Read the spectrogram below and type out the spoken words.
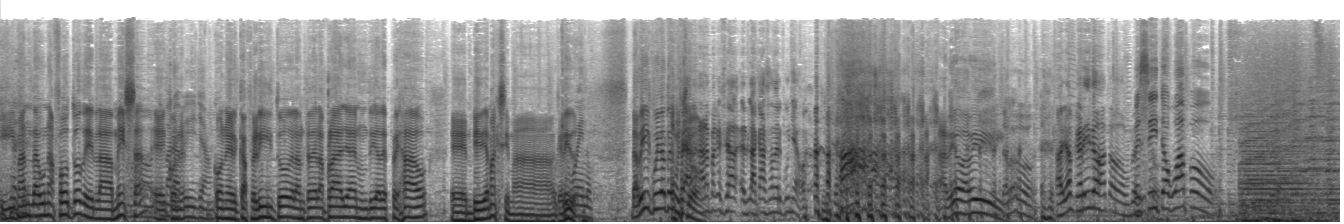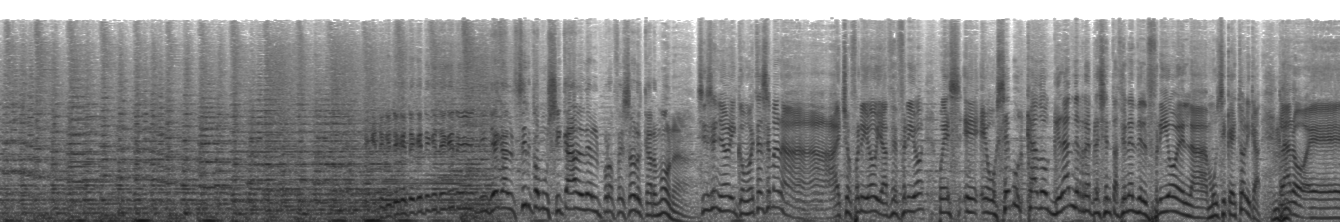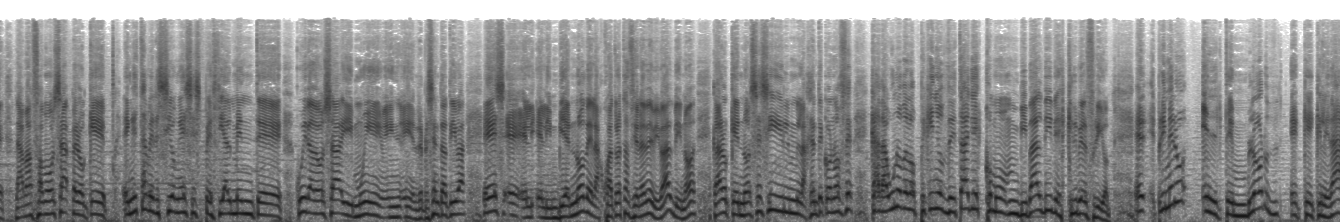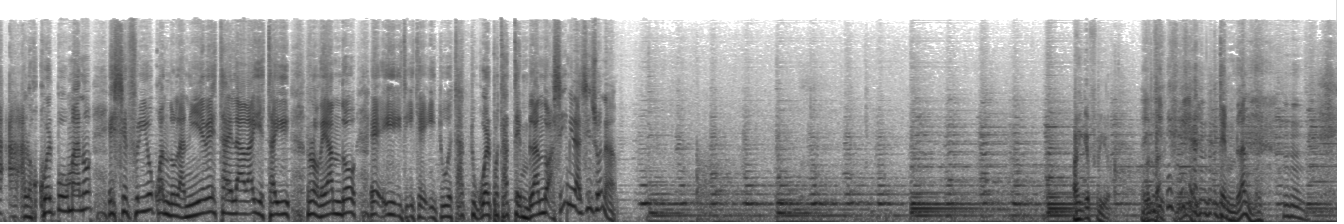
Y manda una foto de la mesa eh, con, el, con el cafelito delante de la playa en un día despejado. Eh, envidia máxima, Qué querido. bueno. David, cuídate mucho. Ahora para que sea la casa del cuñado. Adiós, David. Adiós, queridos a todos. Un besito. Besito, guapo. Y llega el circo musical del profesor Carmona. Sí, señor, y como esta semana ha hecho frío y hace frío, pues eh, eh, os he buscado grandes representaciones del frío en la música histórica. Claro, eh, la más famosa, pero que en esta versión es especialmente cuidadosa y muy representativa, es eh, el, el invierno de las cuatro estaciones de Vivaldi, ¿no? Claro que no sé si la gente conoce cada uno de los pequeños detalles como Vivaldi describe el frío. Primero, el temblor eh, que, que le da a, a los cuerpos humanos ese frío cuando la nieve está helada y está ahí rodeando eh, y, y te- y tú estás, tu cuerpo está temblando así, mira, así suena. Ay, qué frío. ¿verdad? temblando.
